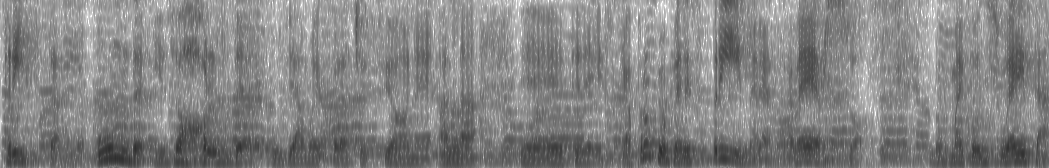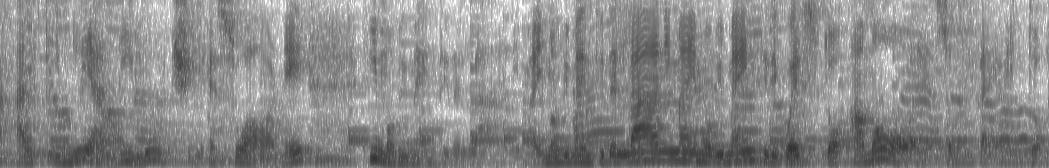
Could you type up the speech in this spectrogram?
Tristan und Isolde, usiamo ecco l'accezione alla eh, tedesca, proprio per esprimere attraverso l'ormai consueta alchimia di luci e suoni i movimenti dell'anima, i movimenti dell'anima, i movimenti di questo amore sofferto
